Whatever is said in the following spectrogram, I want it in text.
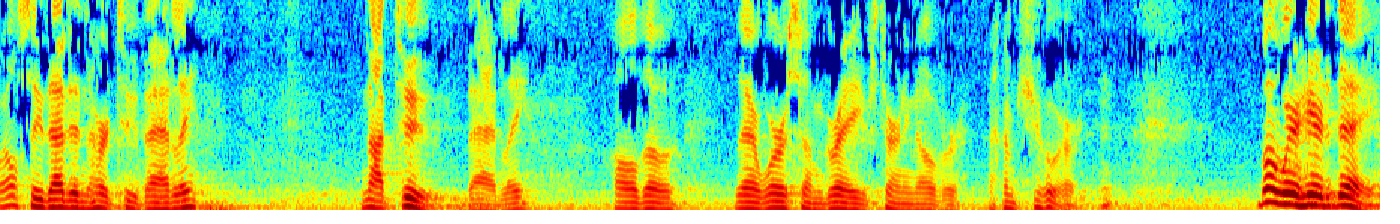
Well, see, that didn't hurt too badly. Not too badly, although there were some graves turning over, I'm sure. But we're here today,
